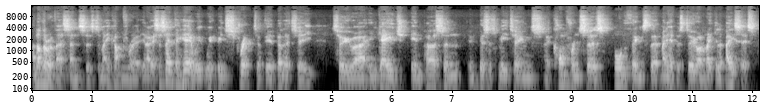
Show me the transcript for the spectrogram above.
another of their senses to make up for mm. it. You know, it's the same thing here. We, we've been stripped of the ability to uh, engage in person, in business meetings, uh, conferences, all the things that many of us do on a regular basis.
